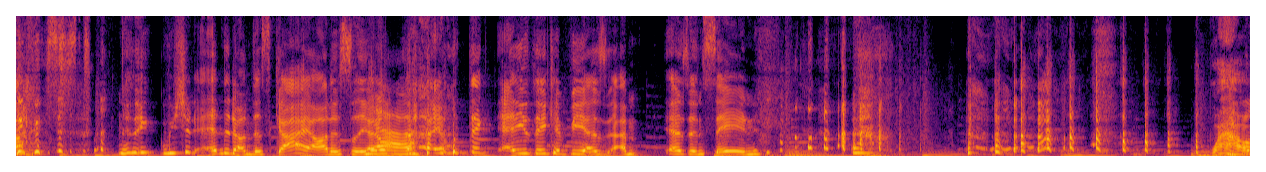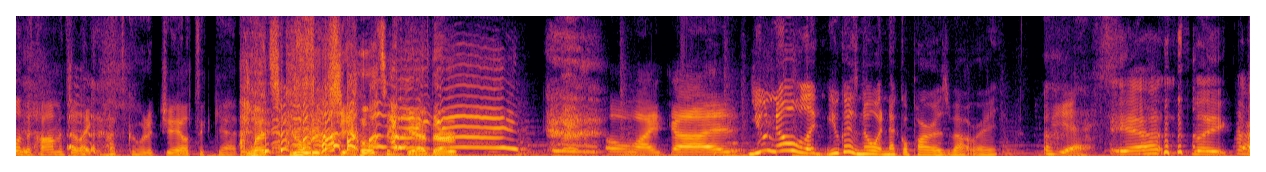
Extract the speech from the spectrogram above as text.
think this is- I think we should end it on this guy. Honestly, Yeah. I don't. I don't think anything can be as um, as insane. wow. People in the comments are like, let's go to jail together. Let's go to jail together. Oh my god. you know, like you guys know what Nekopara is about, right? Yes. Yeah, like. I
